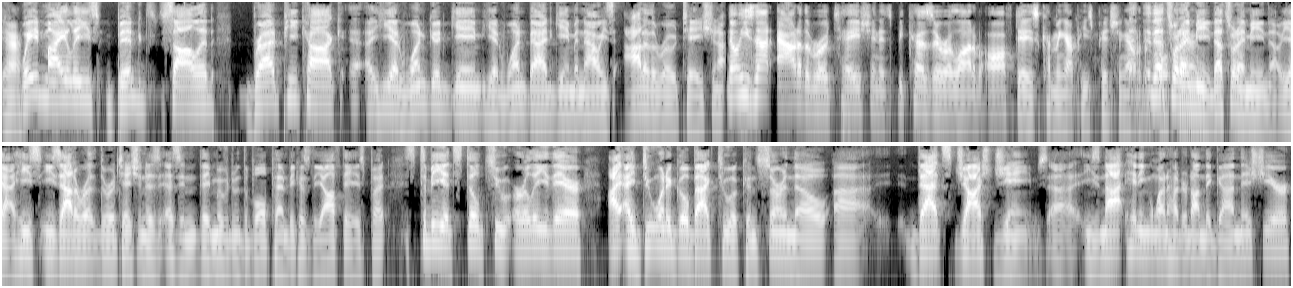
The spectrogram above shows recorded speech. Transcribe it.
yeah. Wade Miley's been solid. Brad Peacock, uh, he had one good game, he had one bad game, and now he's out of the rotation. No, he's not out of the rotation. It's because there are a lot of off days coming up. He's pitching out of the. That's bullpen. what I mean. That's what I mean, though. Yeah, he's he's out of the rotation as, as in they moved him to the bullpen because of the off days. But to me, it's still too early there. I, I do want to go back to a concern though. Uh, that's Josh James. Uh, he's not hitting 100 on the gun this year,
